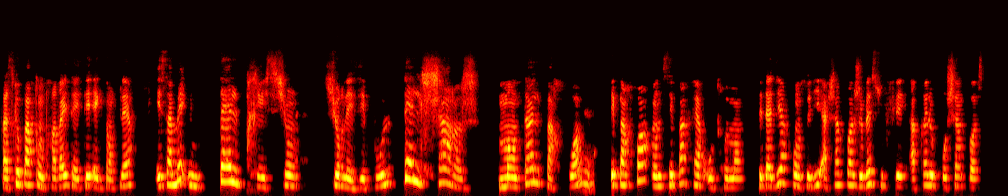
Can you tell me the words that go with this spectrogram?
Parce que par ton travail, tu as été exemplaire et ça met une telle pression sur les épaules, telle charge mentale parfois, et parfois on ne sait pas faire autrement. C'est-à-dire qu'on se dit à chaque fois, je vais souffler après le prochain poste.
